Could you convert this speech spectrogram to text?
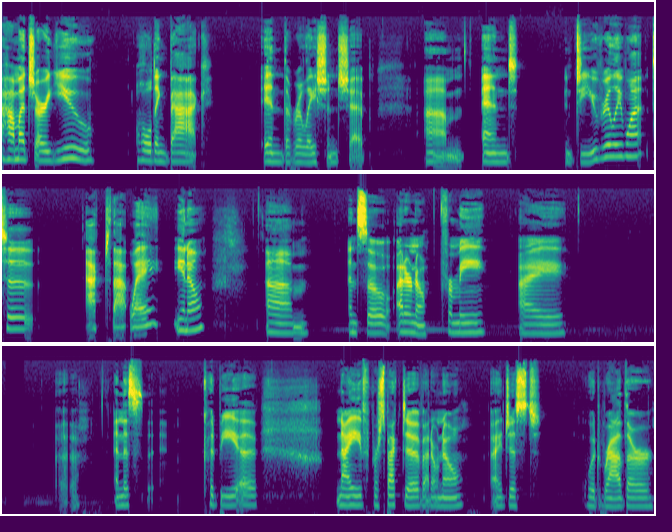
how much are you holding back in the relationship? Um, and do you really want to act that way? You know? Um, and so I don't know. For me, I, uh, and this could be a naive perspective. I don't know. I just would rather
